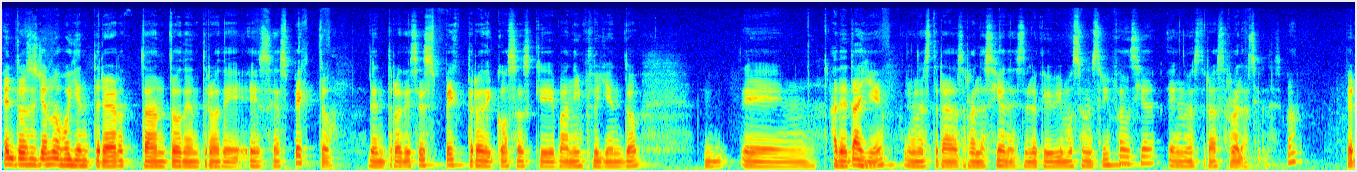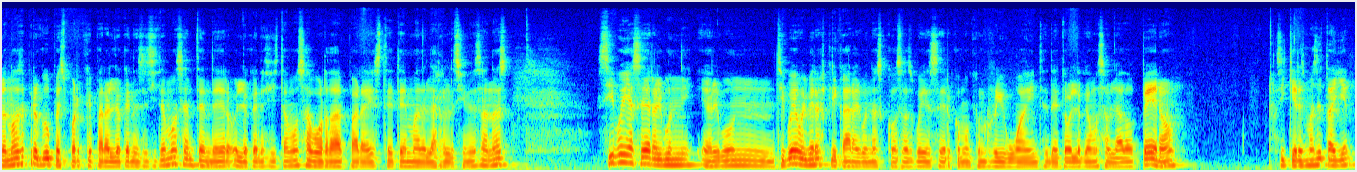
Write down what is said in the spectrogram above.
Entonces ya no voy a entrar tanto dentro de ese aspecto, dentro de ese espectro de cosas que van influyendo a detalle en nuestras relaciones, de lo que vivimos en nuestra infancia, en nuestras relaciones. Pero no te preocupes porque para lo que necesitamos entender o lo que necesitamos abordar para este tema de las relaciones sanas, Sí voy a hacer algún, algún, voy a volver a explicar algunas cosas, voy a hacer como que un rewind de todo lo que hemos hablado, pero si quieres más detalle,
